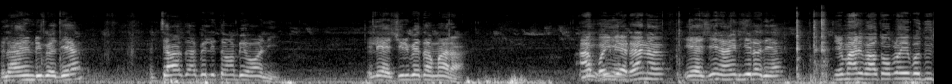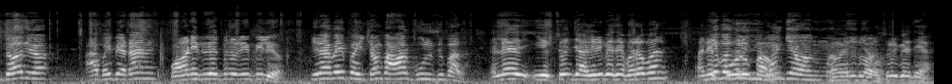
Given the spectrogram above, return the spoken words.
એટલે આઠ રૂપિયા થયા. ચાર દાબેલી તમારે બેવાની. એટલે એસી રૂપિયા તમારા. આ ભાઈ બેઠા ને. એસી ને જેટલા થયા. એ મારી વાતો આપણે એ બધું જવા દે આ ભાઈ બેઠા ને પાણી પીવે પેલું રીપી લ્યો. એના ભાઈ પૈસા પાવરફુલ છે પાછા. એટલે એકસો ને ચાલીસ રૂપિયા થયા બરોબર? અને એ બધું ઈવન કહેવાનું મને દોઢસો રૂપિયા થયા.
